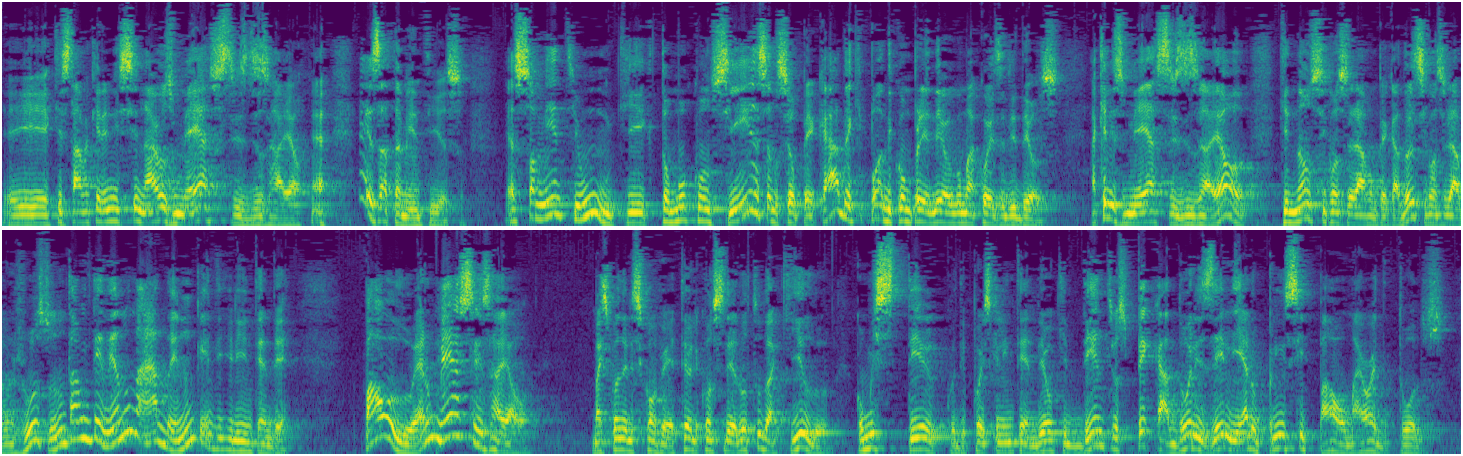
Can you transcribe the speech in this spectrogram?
e que estava querendo ensinar os mestres de Israel. É exatamente isso. É somente um que tomou consciência do seu pecado é que pode compreender alguma coisa de Deus. Aqueles mestres de Israel, que não se consideravam pecadores, se consideravam justos, não estavam entendendo nada e nunca iriam entender. Paulo era um mestre em Israel. Mas quando ele se converteu, ele considerou tudo aquilo como esterco, depois que ele entendeu que dentre os pecadores ele era o principal, o maior de todos.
